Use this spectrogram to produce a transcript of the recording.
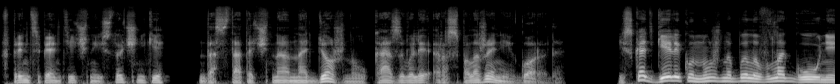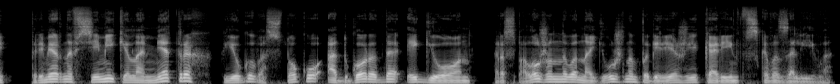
В принципе, античные источники достаточно надежно указывали расположение города. Искать Гелику нужно было в лагуне, примерно в семи километрах к юго-востоку от города Эгион, расположенного на южном побережье Каринфского залива.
